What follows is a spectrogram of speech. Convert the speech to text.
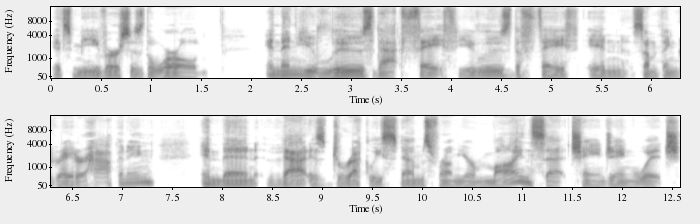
It's me versus the world. And then you lose that faith. You lose the faith in something greater happening. And then that is directly stems from your mindset changing, which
